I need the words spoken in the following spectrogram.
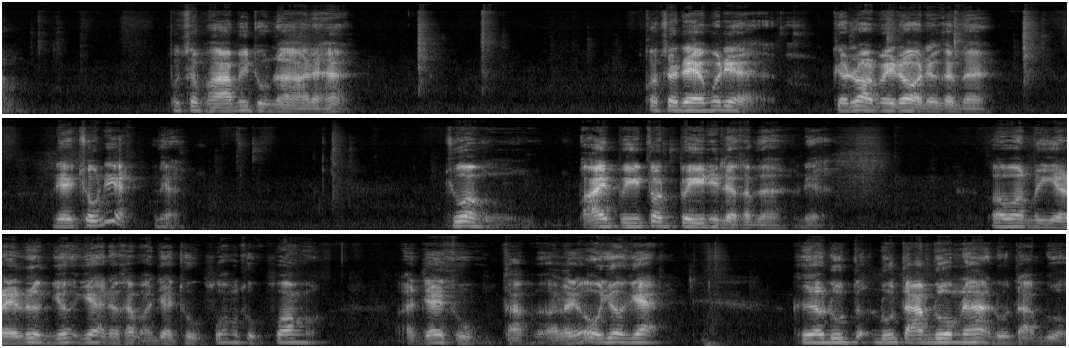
นพฤษภามิถุนานะฮะ ก็แสดงว่าเนี่ย จะรอดไม่รอดนะครับนะเนี่ยช่วงเนี้ยเนี่ย ช่วง ปลายปีต้นปีนี่แหละครับนะเนี่ยก็ราะว่ามีอะไรเรื่องเยอะแยะนะครับ อาจจะถูกฟ้องถูกฟ้อง อาจจะถูกทำอะไรโอ้เยอะแยะ คือเราดูดูตามดวงนะฮะดูตามดวง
